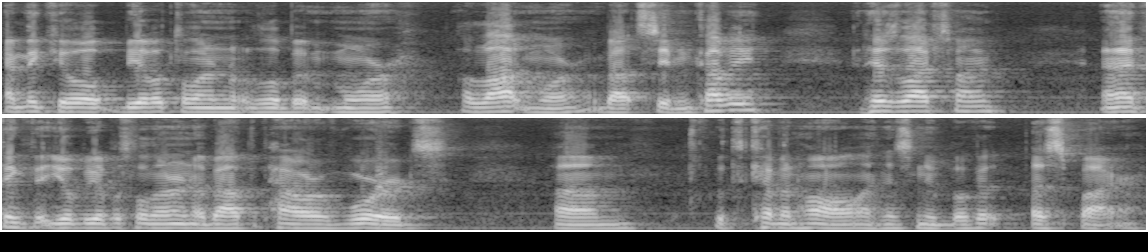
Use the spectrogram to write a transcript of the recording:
I think you'll be able to learn a little bit more, a lot more about Stephen Covey and his lifetime. And I think that you'll be able to learn about the power of words um, with Kevin Hall and his new book, Aspire.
